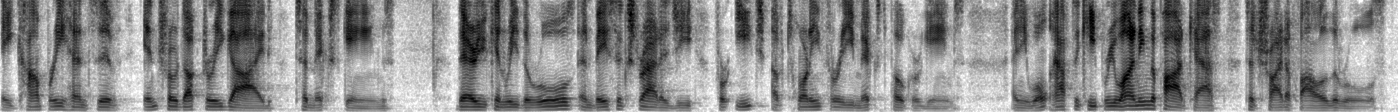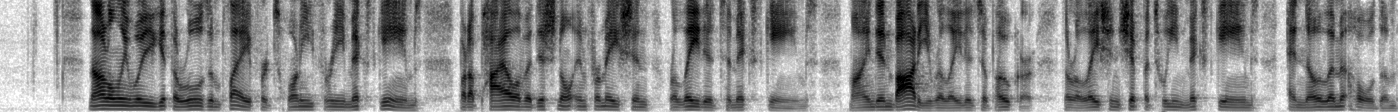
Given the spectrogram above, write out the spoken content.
a comprehensive introductory guide to mixed games. There you can read the rules and basic strategy for each of 23 mixed poker games, and you won't have to keep rewinding the podcast to try to follow the rules. Not only will you get the rules in play for 23 mixed games, but a pile of additional information related to mixed games, mind and body related to poker, the relationship between mixed games and no limit hold'em,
